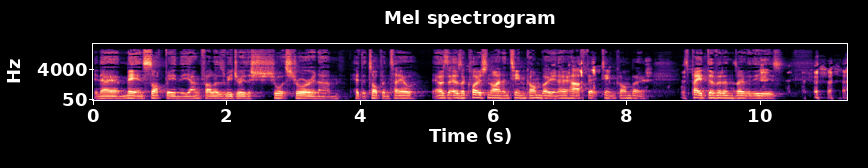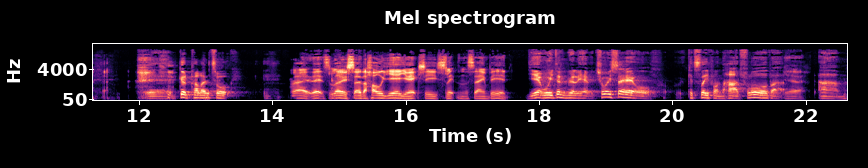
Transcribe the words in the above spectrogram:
you know, me and Sock being the young fellas, we drew the short straw and um, had the top and tail. It was it was a close nine and ten combo, you know, half back ten combo. It's paid dividends over the years. Yeah, good pillow talk. Right, that's loose. So the whole year you actually slept in the same bed. Yeah, well, we didn't really have a choice there, or we could sleep on the hard floor, but Yeah. um,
